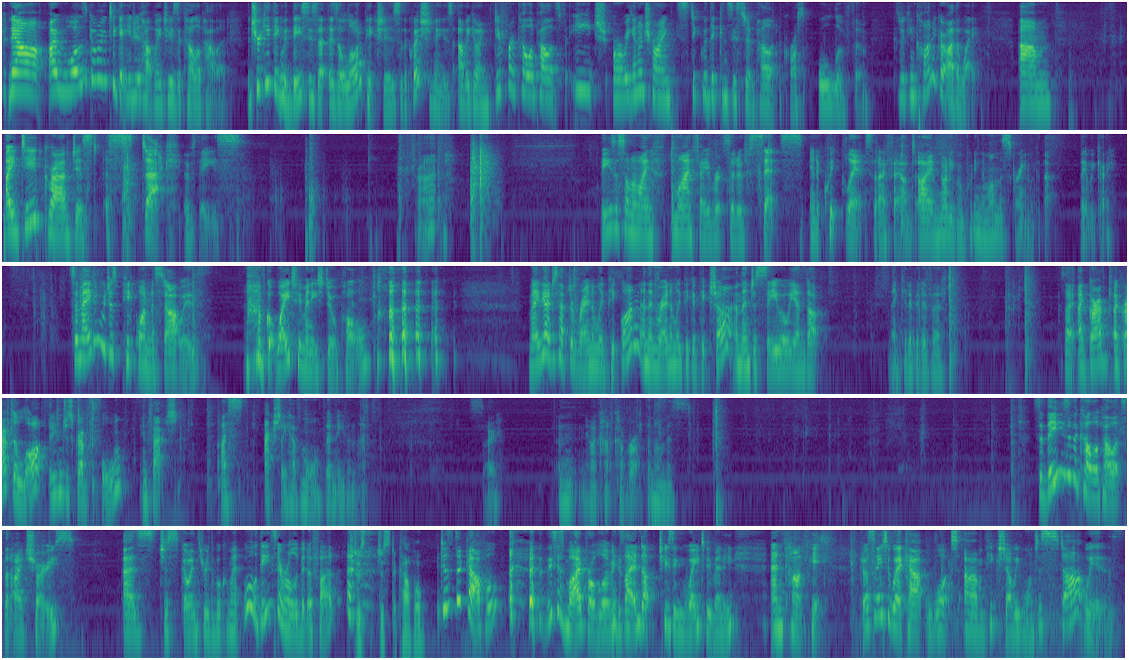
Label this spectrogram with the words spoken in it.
Now, I was going to get you to help me choose a color palette. The tricky thing with this is that there's a lot of pictures. So the question is, are we going different color palettes for each, or are we going to try and stick with the consistent palette across all of them? Because we can kind of go either way. Um, I did grab just a stack of these. Right. These are some of my my favorite sort of sets in a quick glance that I found. I am not even putting them on the screen. Look at that. There we go. So maybe we just pick one to start with. I've got way too many to do a poll. maybe I just have to randomly pick one and then randomly pick a picture and then just see where we end up. Make it a bit of a because I grabbed I grabbed a lot. I didn't just grab four. In fact, I actually have more than even that. So, and now I can't cover up the numbers. So these are the color palettes that I chose as just going through the book and went, oh, these are all a bit of fun. Just just a couple. just a couple. this is my problem is I end up choosing way too many and can't pick. But I also need to work out what um, picture we want to start with.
